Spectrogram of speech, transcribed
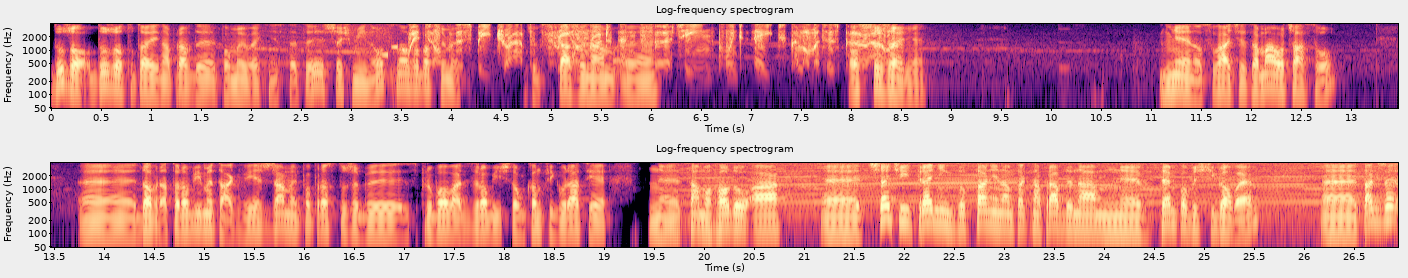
Dużo, dużo tutaj naprawdę pomyłek niestety. 6 minut, no zobaczymy. Czy wskaże nam, e, 313.8 kilometers per hour. Ostrzeżenie. Nie no, słuchajcie, za mało czasu. E, dobra, to robimy tak. Wyjeżdżamy po prostu, żeby spróbować zrobić tą konfigurację e, samochodu, a e, trzeci trening zostanie nam tak naprawdę na e, tempo wyścigowe. E, także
